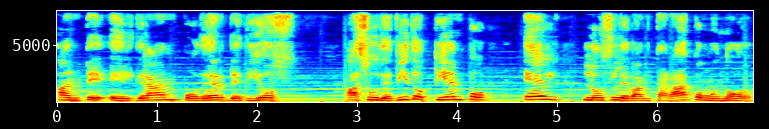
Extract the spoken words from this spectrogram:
ante el gran poder de Dios. A su debido tiempo, Él los levantará con honor.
